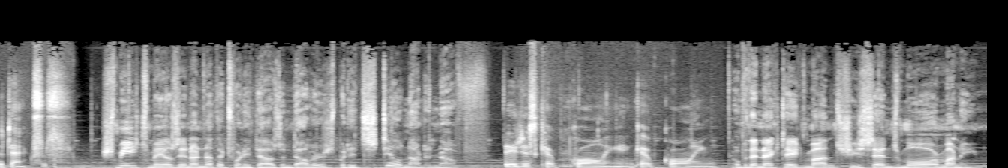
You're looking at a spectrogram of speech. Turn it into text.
the taxes. Schmitz mails in another $20,000, but it's still not enough. They just kept calling and kept calling. Over the next eight months, she sends more money.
